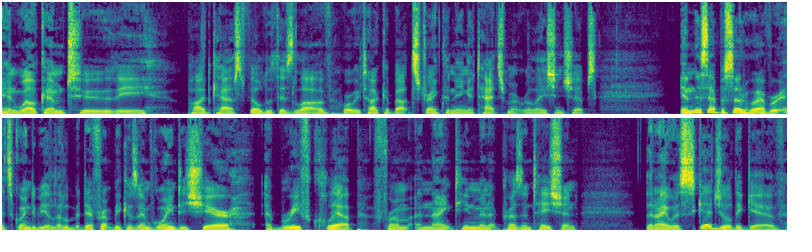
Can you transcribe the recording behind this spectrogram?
And welcome to the podcast Filled with His Love, where we talk about strengthening attachment relationships. In this episode, however, it's going to be a little bit different because I'm going to share a brief clip from a 19 minute presentation that I was scheduled to give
